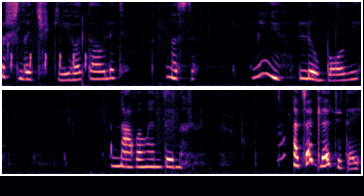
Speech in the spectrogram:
шашлички готовлять. У нас міні-любові на Валентин. Ну, а це для дітей.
